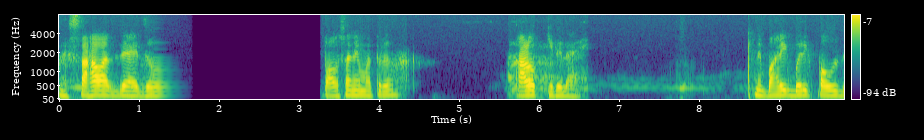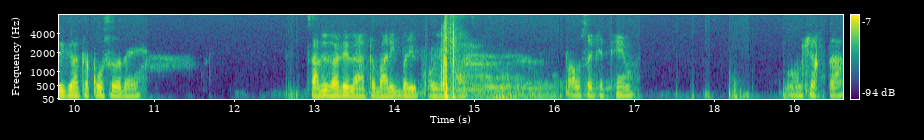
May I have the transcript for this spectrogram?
आणि सहा वाजले आहेत जवळ. पावसाने मात्र काळोख केलेला आहे. आणि बारीक बारीक पाऊस देखील आता कोसळत आहे. चालू झालेला आता बारीक बारीक पाऊस पावसाचे थेंब. बघू शकता.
